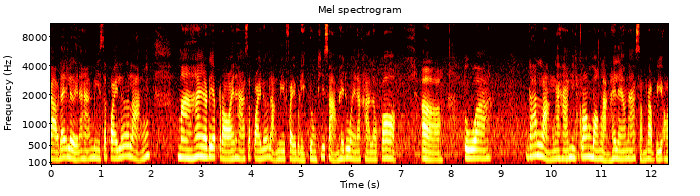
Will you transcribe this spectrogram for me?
ดาวได้เลยนะคะ มีสปอยเลอร์หลังมาให้เรียบร้อยนะคะ สปอยเลอร์หลังมีไฟเบรกดวงที่ 3 ให้ด้วยนะคะ แล้วก็ตัว ด้านหลังนะคะ มีกล้องมองหลังให้แล้วนะสำหรับ v ีออ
